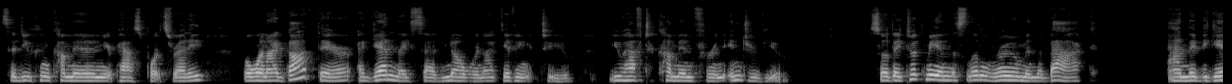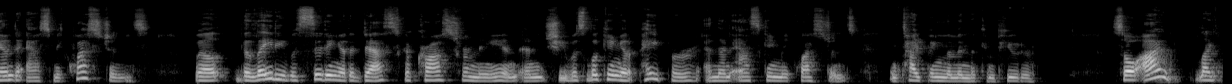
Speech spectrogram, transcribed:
said, You can come in, your passport's ready. But when I got there, again, they said, No, we're not giving it to you. You have to come in for an interview. So they took me in this little room in the back and they began to ask me questions. Well, the lady was sitting at a desk across from me and, and she was looking at a paper and then asking me questions and typing them in the computer. So I like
